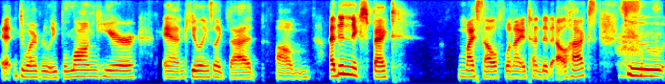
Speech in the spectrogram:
eh, do i really belong here and feelings like that. Um, I didn't expect myself when I attended LHacks to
